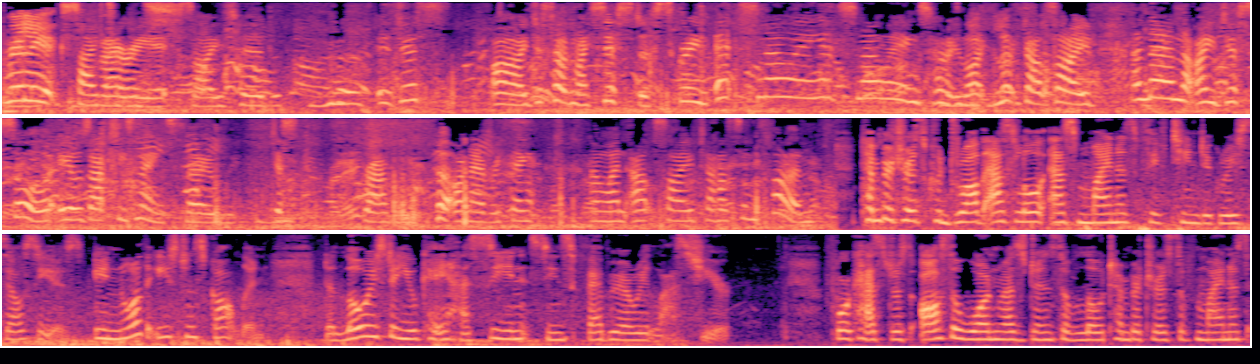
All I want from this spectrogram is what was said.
Really excited. Very excited. it just, oh, I just heard my sister scream, "It's snowing! It's snowing!" So I like looked outside, and then I just saw it was actually snowing. So just grabbed, put on everything, and went outside to have some fun. Temperatures could drop as low as minus 15 degrees Celsius in northeastern Scotland, the lowest the UK has seen since February last year. Forecasters also warn residents of low temperatures of minus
